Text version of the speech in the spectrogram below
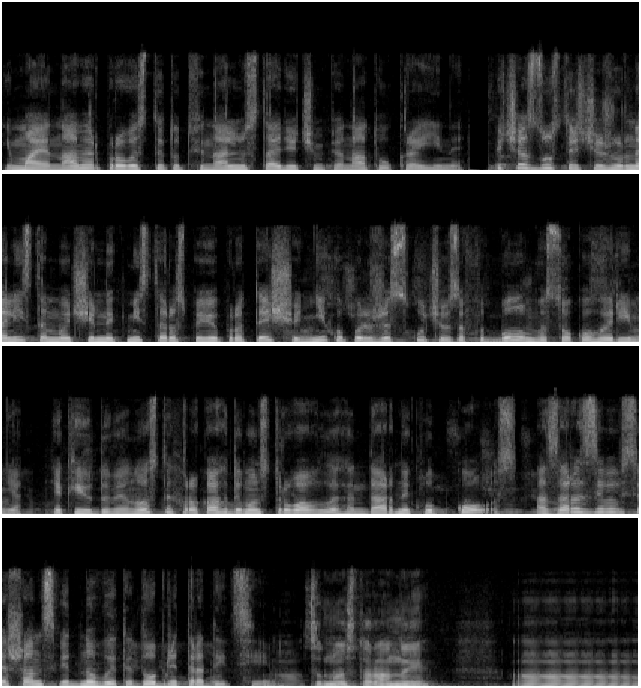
і має намір провести тут фінальну стадію чемпіонату України. Під час зустрічі з журналістами очільник міста розповів про те, що Нікополь вже скучив за футболом високого рівня, який у 90-х роках демонстрував легендарний клуб Колос. А зараз з'явився шанс відновити добрі традиції. А, С одной стороны, а,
